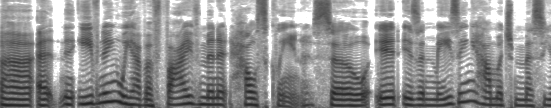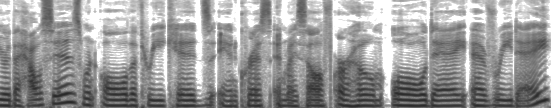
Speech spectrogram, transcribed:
Uh, at the evening, we have a five minute house clean. So it is amazing how much messier the house is when all the three kids and Chris and myself are home all day, every day.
